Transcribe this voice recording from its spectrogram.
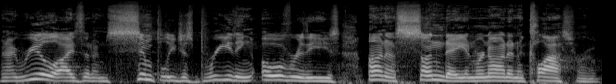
And I realize that I'm simply just breathing over these on a Sunday and we're not in a classroom.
